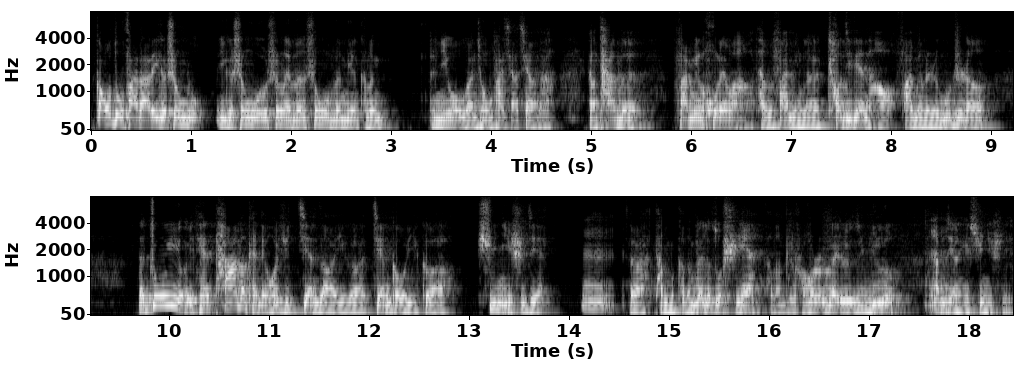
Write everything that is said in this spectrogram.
高度发达的一个生物，一个生物生类文生物文明，可能你我完全无法想象的啊，让他们发明了互联网，他们发明了超级电脑，发明了人工智能，那终于有一天，他们肯定会去建造一个建构一个虚拟世界，嗯对吧？他们可能为了做实验，可能比如说或者为了娱乐，他们建了一个虚拟世界。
